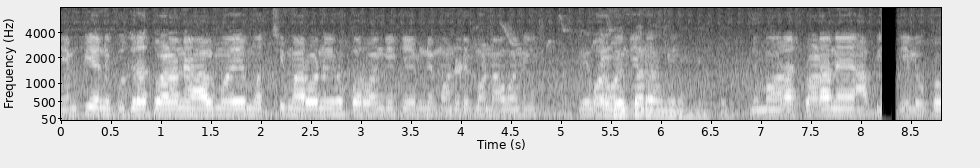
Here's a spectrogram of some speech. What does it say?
એમપી અને ગુજરાત વાળાને હાલમાં એ મચ્છી મારવાની હોય પરવાનગી કે એમને મંડળી બનાવવાની પરવાનગી ને મહારાષ્ટ્ર વાળાને આપી. એ લોકો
